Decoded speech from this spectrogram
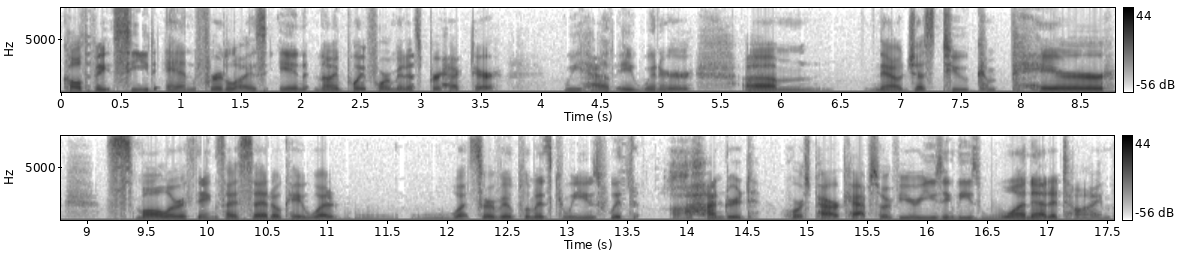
cultivate, seed, and fertilize in 9.4 minutes per hectare. We have a winner. Um, now, just to compare smaller things, I said, okay, what what sort of implements can we use with a hundred horsepower cap? So if you're using these one at a time,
